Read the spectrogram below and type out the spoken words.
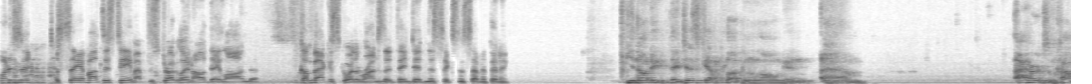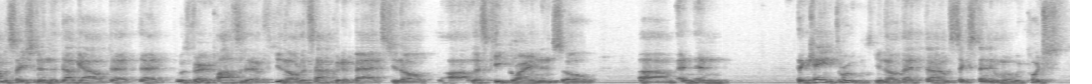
What does it say about this team after struggling all day long to come back and score the runs that they did in the sixth and seventh inning? You know, they, they just kept plugging along, and um, I heard some conversation in the dugout that that was very positive. You know, let's have good at bats. You know, uh, let's keep grinding. So, um, and then they came through. You know, that um, sixth inning when we pushed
